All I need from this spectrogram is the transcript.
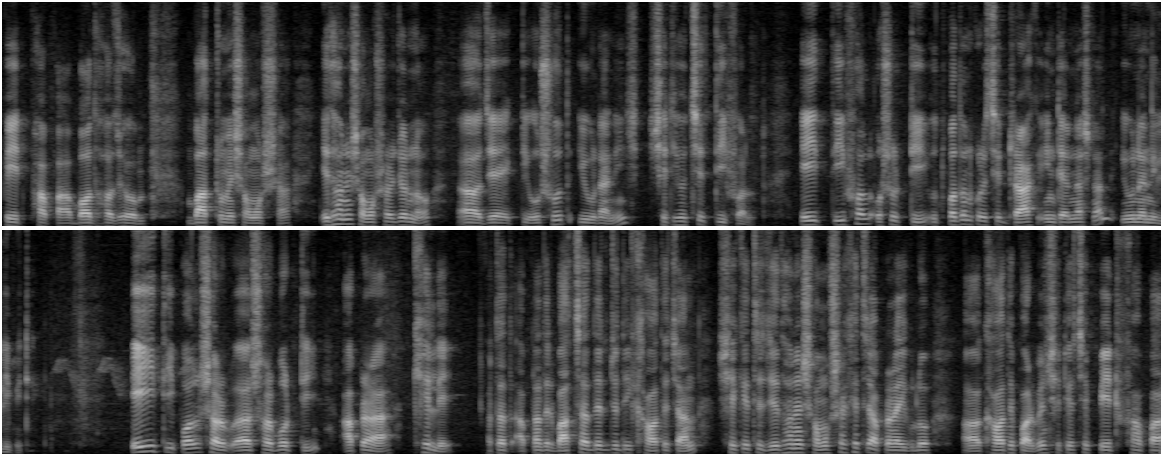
পেট ফাঁপা, বদহজম, বাথরুমের সমস্যা, এ ধরনের সমস্যার জন্য যে একটি ওষুধ ইউনানি, সেটি হচ্ছে তিফল। এই তিফল ওষুধটি উৎপাদন করেছে ড্রাগ ইন্টারন্যাশনাল ইউনানি লিমিটেড। এই সর- শরবতটি আপনারা খেলে অর্থাৎ আপনাদের বাচ্চাদের যদি খাওয়াতে চান সেক্ষেত্রে যে ধরনের সমস্যার ক্ষেত্রে আপনারা এগুলো খাওয়াতে পারবেন সেটি হচ্ছে পেট ফাঁপা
